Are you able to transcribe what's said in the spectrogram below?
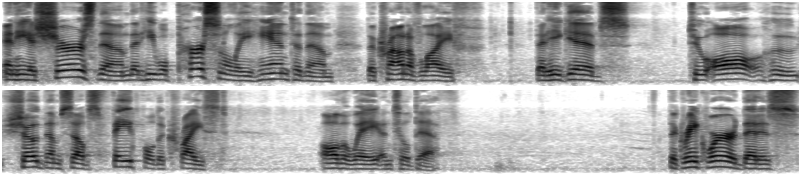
And he assures them that he will personally hand to them the crown of life that he gives to all who showed themselves faithful to Christ all the way until death. The Greek word that is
